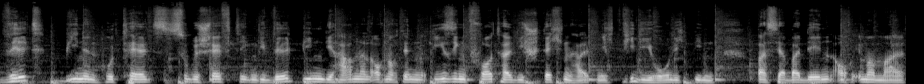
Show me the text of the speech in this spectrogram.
Wildbienenhotels zu beschäftigen. Die Wildbienen, die haben dann auch noch den riesigen Vorteil, die stechen halt nicht wie die Honigbienen was ja bei denen auch immer mal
